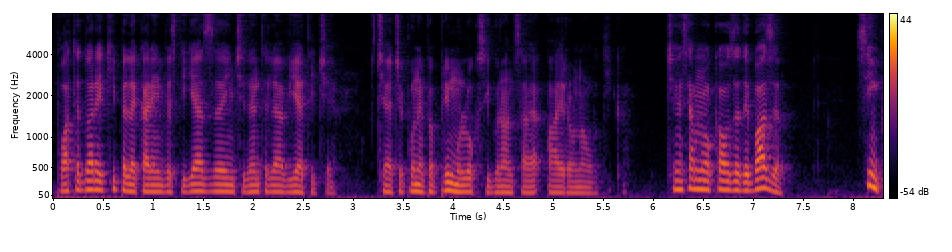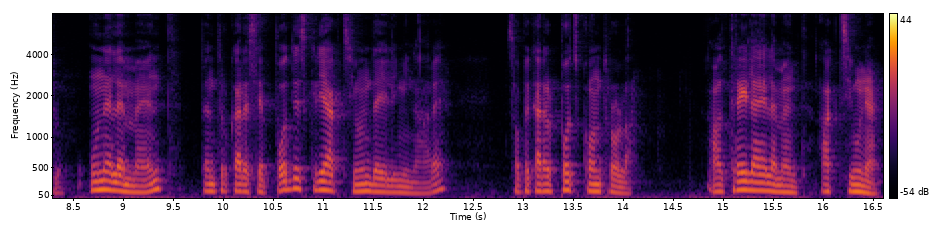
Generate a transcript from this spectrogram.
Poate doar echipele care investigează incidentele aviatice, ceea ce pune pe primul loc siguranța aeronautică. Ce înseamnă o cauză de bază? Simplu, un element pentru care se pot descrie acțiuni de eliminare sau pe care îl poți controla. Al treilea element, acțiunea.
